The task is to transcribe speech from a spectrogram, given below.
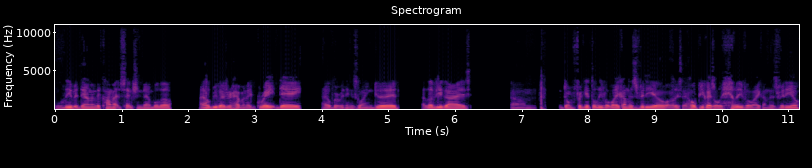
Leave it down in the comment section down below. I hope you guys are having a great day. I hope everything's going good. I love you guys. Um, don't forget to leave a like on this video, or at least I hope you guys will leave a like on this video.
